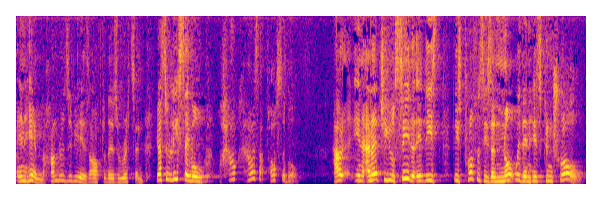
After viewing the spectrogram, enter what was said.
in him hundreds of years after those are written, you have to at least say, well, how, how is that possible? How, and actually, you'll see that these, these prophecies are not within his control.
